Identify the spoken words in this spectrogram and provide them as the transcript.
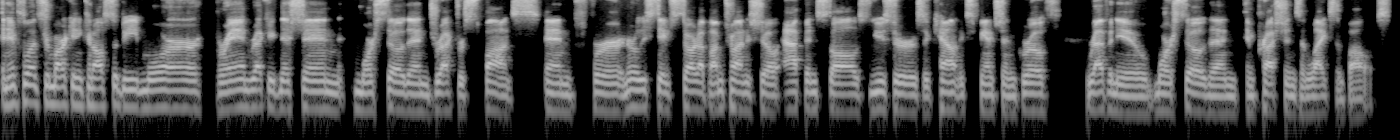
And influencer marketing can also be more brand recognition, more so than direct response. And for an early stage startup, I'm trying to show app installs, users, account expansion, growth, revenue, more so than impressions and likes and follows.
